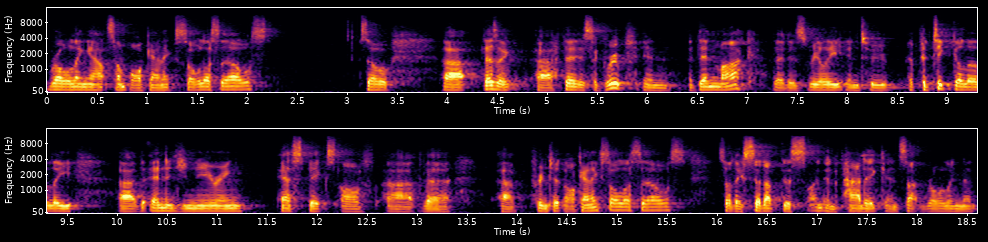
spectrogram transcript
rolling out some organic solar cells. So uh, there's a, uh, there is a group in Denmark that is really into uh, particularly uh, the engineering aspects of the printed organic solar cells. So they set up this in a paddock and start rolling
